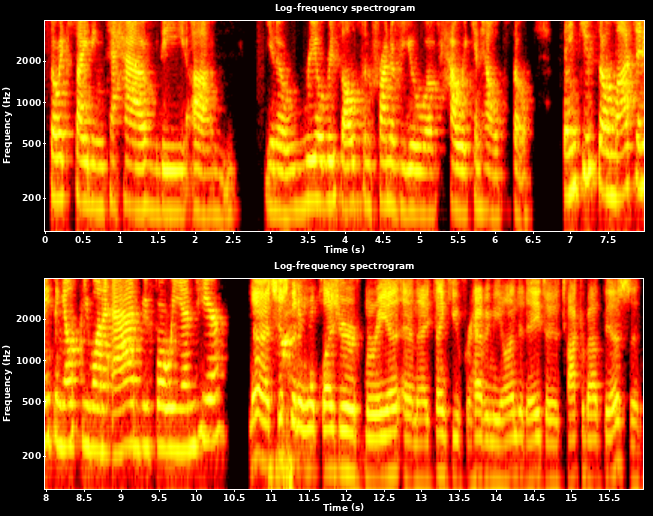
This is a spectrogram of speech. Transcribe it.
so exciting to have the um, you know real results in front of you of how it can help. So Thank you so much. Anything else you want to add before we end here? No, it's just been a real pleasure, Maria, and I thank you for having me on today to talk about this. And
